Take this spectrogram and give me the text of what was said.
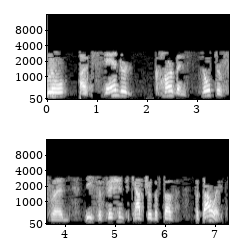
will a standard carbon filter, Fred, be sufficient to capture the phthalates?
